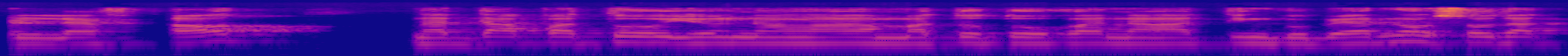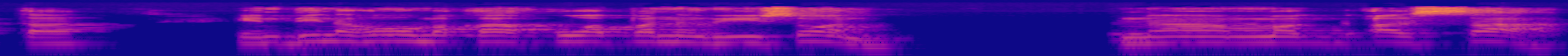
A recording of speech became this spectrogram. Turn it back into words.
left out na dapat to yun ang matutukan ng ating gobyerno so that uh, hindi na ho makakuha pa ng reason na mag-alsa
